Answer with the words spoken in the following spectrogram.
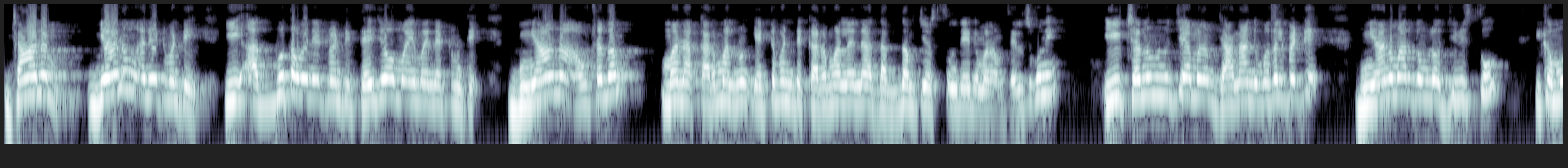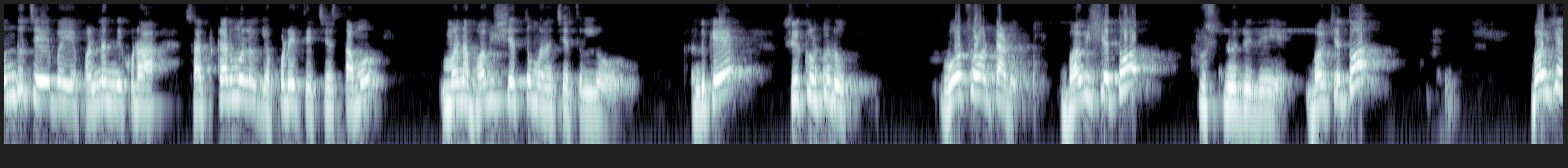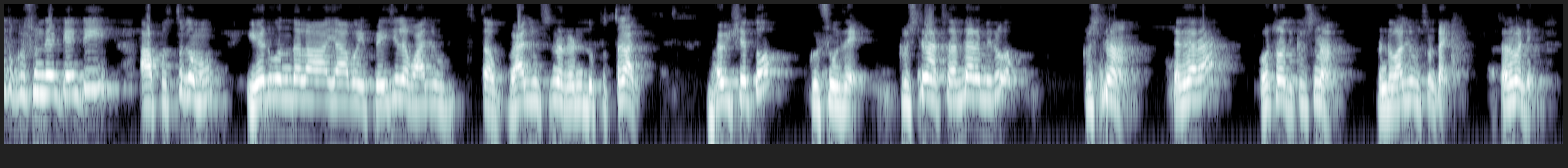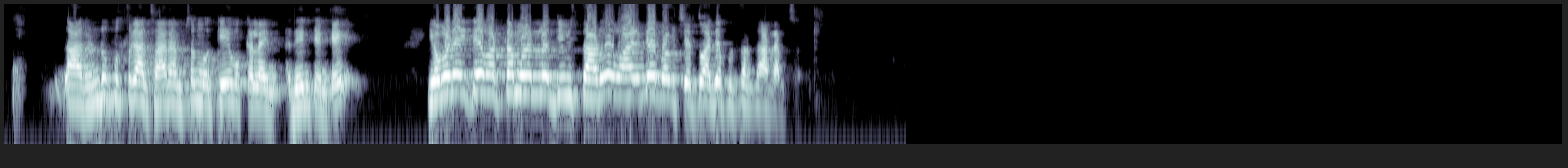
జ్ఞానం జ్ఞానం అనేటువంటి ఈ అద్భుతమైనటువంటి తేజోమయమైనటువంటి జ్ఞాన ఔషధం మన కర్మలను ఎటువంటి కర్మలైనా దగ్ధం చేస్తుంది అని మనం తెలుసుకుని ఈ క్షణం నుంచే మనం ధ్యానాన్ని మొదలుపెట్టి జ్ఞాన మార్గంలో జీవిస్తూ ఇక ముందు చేయబోయే పనులన్నీ కూడా సత్కర్మలు ఎప్పుడైతే చేస్తామో మన భవిష్యత్తు మన చేతుల్లో. అందుకే శ్రీకృష్ణుడు ఓషో అంటాడు భవిష్యత్తు కృష్ణుడిదే భవిష్యత్తు భవిష్యత్తు కృష్ణుడు అంటే ఏంటి? ఆ పుస్తకం ఏడు వందల యాభై పేజీల వాల్యూమ్ వాల్యూమ్స్ ఉన్న రెండు పుస్తకాలు. భవిష్యత్తు కృష్ణుడిదే. కృష్ణ చదివారా మీరు? కృష్ణ చదివారా? ఓషోది కృష్ణ. రెండు వాల్యూమ్స్ ఉంటాయి. చదవండి. ఆ రెండు పుస్తకాల సారాంశం ఒకే ఒక లైన్. అదేంటంటే ఎవడైతే వర్తమానంలో జీవిస్తాడో వాడిదే భవిష్యత్తు. అదే పుస్తక సారాంశం.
